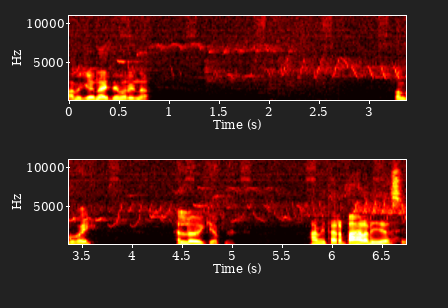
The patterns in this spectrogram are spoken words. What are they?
আমি কে নাইতে পারি না? পঙ্কু ভাই হ্যালো কি আপনার? আমি তার পাহারা দিয়ে আছি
